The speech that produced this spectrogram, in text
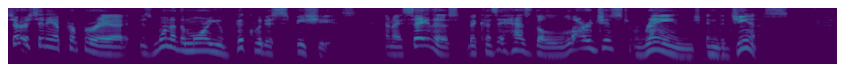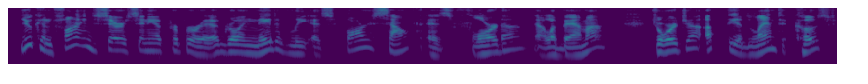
Sarracenia purpurea is one of the more ubiquitous species, and I say this because it has the largest range in the genus. You can find Sarracenia purpurea growing natively as far south as Florida, Alabama, Georgia, up the Atlantic coast,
